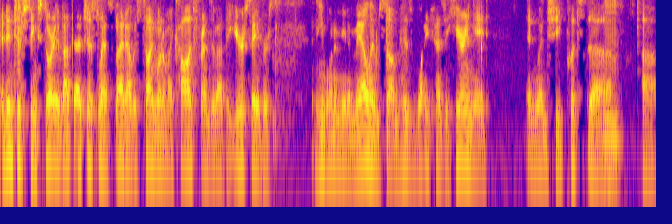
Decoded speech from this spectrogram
An interesting story about that. Just last night, I was telling one of my college friends about the ear savers, and he wanted me to mail him some. His wife has a hearing aid, and when she puts the mm. uh,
